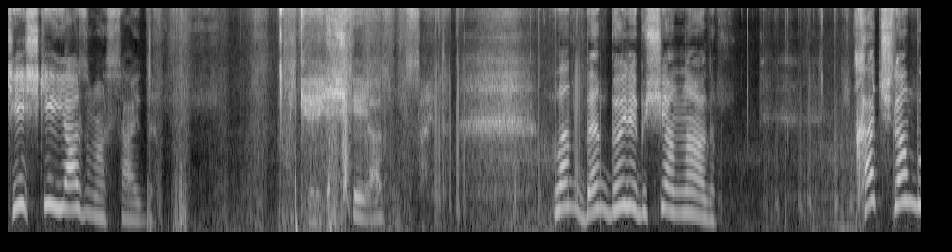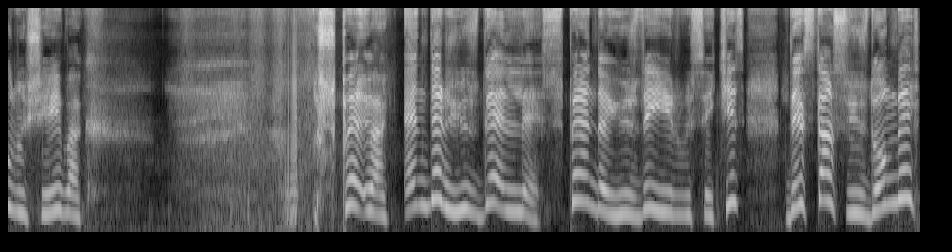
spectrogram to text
keşke yazmasaydı. Keşke yazmasaydı. Lan ben böyle bir şey anlamadım. Kaç lan bunun şeyi bak. Süper bak Ender yüzde elli. Süper Ender yüzde yirmi sekiz. Destans yüzde on beş.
